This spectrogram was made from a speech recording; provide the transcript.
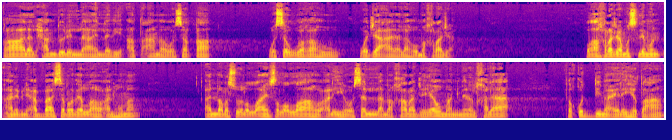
قال الحمد لله الذي أطعم وسقى وسوغه وجعل له مخرجا وأخرج مسلم عن ابن عباس رضي الله عنهما أن رسول الله صلى الله عليه وسلم خرج يوما من الخلاء فقدم إليه طعام.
